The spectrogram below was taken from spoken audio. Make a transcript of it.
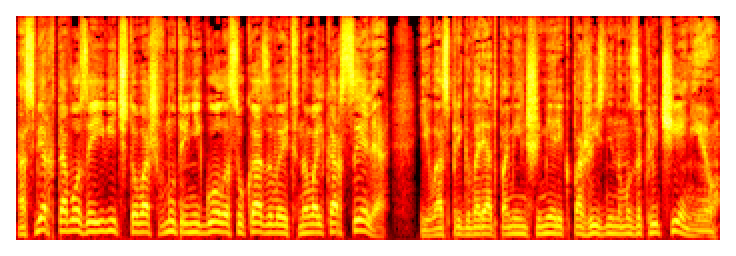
а сверх того заявить, что ваш внутренний голос указывает на Валькарселя, и вас приговорят по меньшей мере к пожизненному заключению.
